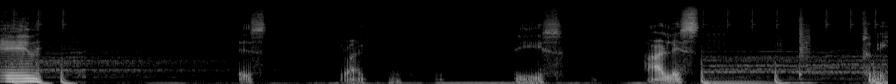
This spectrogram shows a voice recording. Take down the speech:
And, let's try this. All right, let's see.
